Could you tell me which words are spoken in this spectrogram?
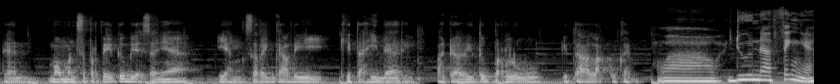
Dan momen seperti itu biasanya yang sering kali kita hindari. Padahal itu perlu kita lakukan. Wow, do nothing ya.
